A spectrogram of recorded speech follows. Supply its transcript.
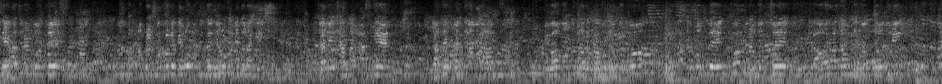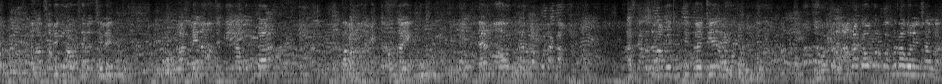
বলতেছে হাজিরার মধ্যে আমরা সকলে কেন উপস্থিত হয়েছি আমরা জানি নাকি জানি ইনশাআল্লাহ। আজকে যাদের মধ্যে আমরা বিবাহ বন্ধন তাদেরকে আমন্ত্রণ করব। তাদের মধ্যে ঘটনা হচ্ছে গাওয়ার আজম ইমন চৌধুরী, জনাব শফিকুর রহমান সাহেবের ছেলে। আর নাম হচ্ছে দিনা মুক্তা বাবার নাম মুক্তা হোসাইন। দেড় মহল তেরো লক্ষ টাকা। আজকে আমরা যারা আমরা উপস্থিত হয়েছি আমরা কেউ কোনো কথা না বলি ইনশাআল্লাহ।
